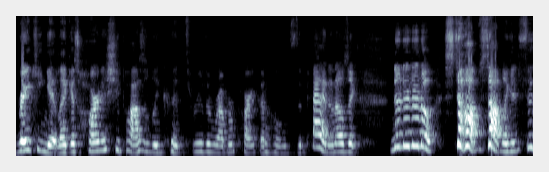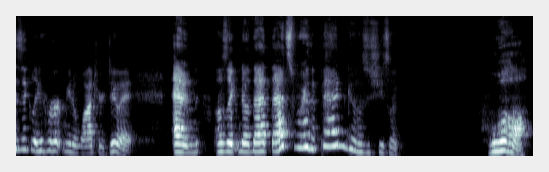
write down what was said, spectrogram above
raking it like as hard as she possibly could through the rubber part that holds the pen. And I was like, no, no, no, no, stop, stop! Like it physically hurt me to watch her do it. And I was like, no, that that's where the pen goes. And she's like, whoa.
